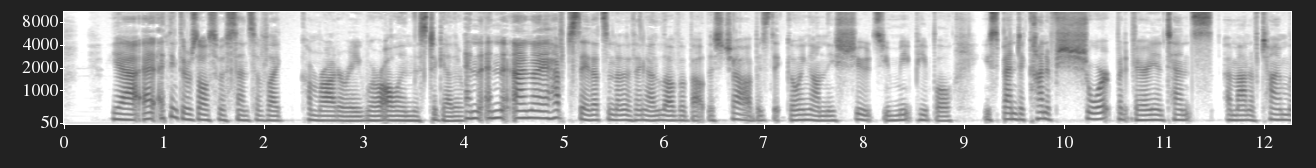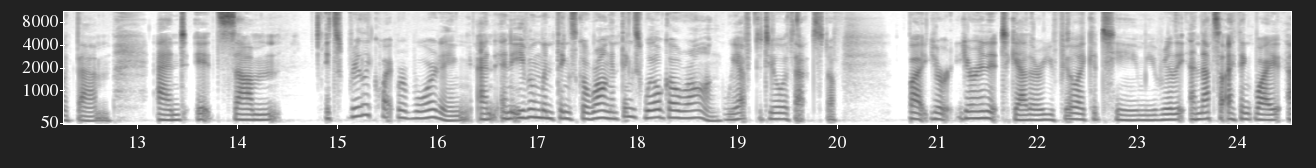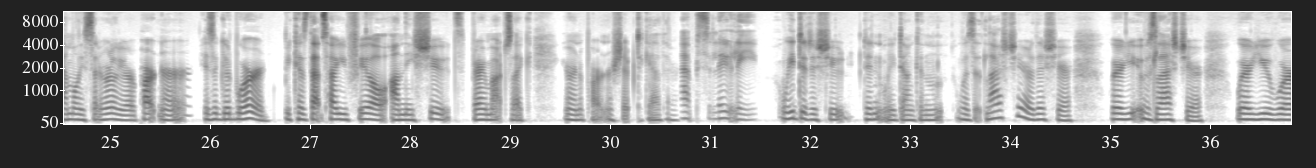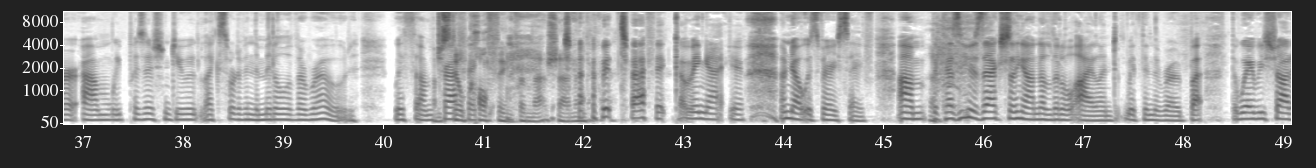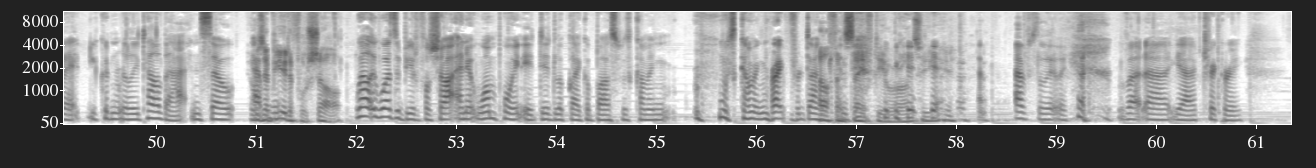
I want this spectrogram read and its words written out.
Yeah, I think there's also a sense of like camaraderie. We're all in this together, and and and I have to say that's another thing I love about this job is that going on these shoots, you meet people, you spend a kind of short but very intense amount of time with them, and it's um it's really quite rewarding. And and even when things go wrong, and things will go wrong, we have to deal with that stuff. But you're you're in it together. You feel like a team. You really, and that's I think why Emily said earlier, a partner is a good word because that's how you feel on these shoots. Very much like you're in a partnership together. Absolutely. We did a shoot, didn't we, Duncan? Was it last year or this year? Where you, it was last year, where you were. Um, we positioned you like sort of in the middle of a road with um, I'm traffic. still coughing from that, Shannon. with traffic coming at you. Oh, no, it was very safe um, because he was actually on a little island within the road. But the way we shot it, you couldn't really tell that. And so It was at a beautiful shot. well, it was a beautiful shot, and at one point, it did look like a bus was coming was coming right for Duncan. Health and safety were on to you. Absolutely, but uh, yeah, trickery.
